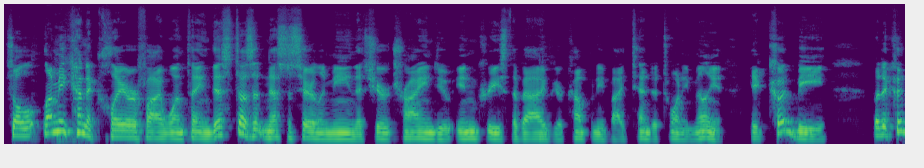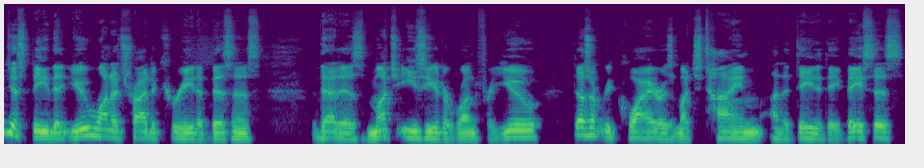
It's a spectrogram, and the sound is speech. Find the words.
So let me kind of clarify one thing. This doesn't necessarily mean that you're trying to increase the value of your company by 10 to 20 million. It could be, but it could just be that you want to try to create a business that is much easier to run for you, doesn't require as much time on a day to day basis,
